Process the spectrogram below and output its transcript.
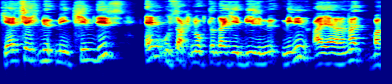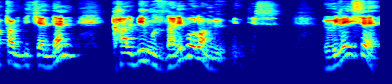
Gerçek mümin kimdir? En uzak noktadaki bir müminin ayağına batan dikenden kalbi muzdarip olan mümindir. Öyleyse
